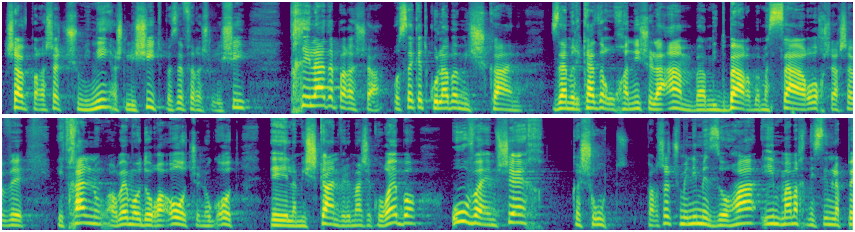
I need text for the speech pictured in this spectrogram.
עכשיו פרשת שמיני, השלישית, בספר השלישי. תחילת הפרשה עוסקת כולה במשכן. זה המרכז הרוחני של העם, במדבר, במסע הארוך שעכשיו אה, התחלנו, הרבה מאוד הוראות שנוגעות אה, למשכן ולמה שקורה בו, ובהמשך, כשרות. פרשת שמיני מזוהה עם מה מכניסים לפה.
